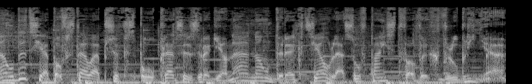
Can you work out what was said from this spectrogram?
Audycja powstała przy współpracy z Regionalną Dyrekcją Lasów Państwowych w Lublinie.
